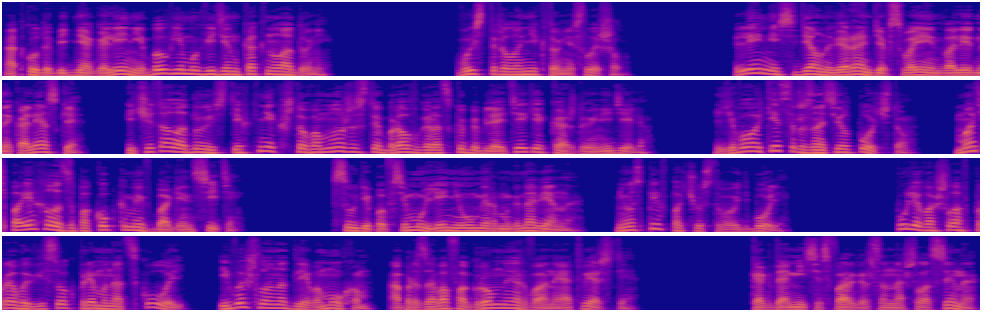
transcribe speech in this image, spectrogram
откуда бедняга Лени был ему виден как на ладони. Выстрела никто не слышал. Ленни сидел на веранде в своей инвалидной коляске и читал одну из тех книг, что во множестве брал в городской библиотеке каждую неделю. Его отец разносил почту, мать поехала за покупками в Багген-Сити. Судя по всему, Ленни умер мгновенно, не успев почувствовать боли. Пуля вошла в правый висок прямо над скулой и вышла над левым ухом, образовав огромное рваное отверстие. Когда миссис Фаргарсон нашла сына,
